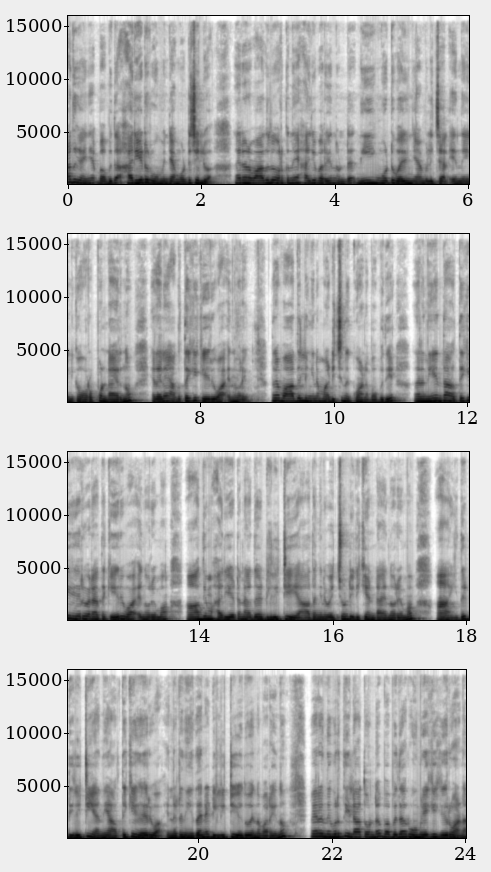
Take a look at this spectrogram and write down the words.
അത് കഴിഞ്ഞ് ബബിത ഹരിയുടെ റൂമിന്റെ അങ്ങോട്ട് ചെല്ലുക. നേരെ വാതിൽ തുറക്കുന്നേ ഹരി പറയുന്നുണ്ട് നീ ഇങ്ങോട്ട് വരും ഞാൻ വിളിച്ചാൽ എന്ന് എനിക്ക് ഉറപ്പുണ്ടായിരുന്നു. ഏതായാലും അകത്തേക്ക് കയറുക എന്ന് പറയും. അന്നേരം വാതിൽ ഇങ്ങനെ മടിച്ച് നിൽക്കുവാണ് ബബുദി അന്നേരം നീ എന്താ അകത്തേക്ക് കയറി വരാത്ത? കയറി വാ എന്ന് പറയുമ്പോൾ ആദ്യം ഹരിയേട്ടൻ അത് ഡിലീറ്റ് ചെയ്യുക അതങ്ങനെ വെച്ചുകൊണ്ടിരിക്കേണ്ട എന്ന് പറയുമ്പോൾ ആ ഇത് ഡിലീറ്റ് ചെയ്യുക നീ അകത്തേക്ക് കയറി വാ. എന്നിട്ട് നീ തന്നെ ഡിലീറ്റ് ചെയ്തു എന്ന് പറയുന്നു. വേറെ നിവൃത്തിയില്ലാത്തതുകൊണ്ട് ബബിത റൂമിലേക്ക് കയറുവാണ്.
